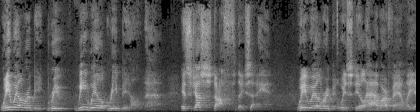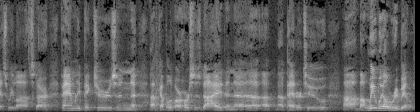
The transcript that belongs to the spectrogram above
we will, re- re- we will rebuild. It's just stuff, they say. We will rebuild. We still have our family. Yes, we lost our family pictures, and a couple of our horses died, and a, a, a pet or two. Uh, but we will rebuild.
